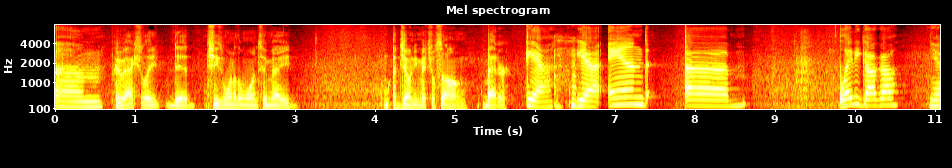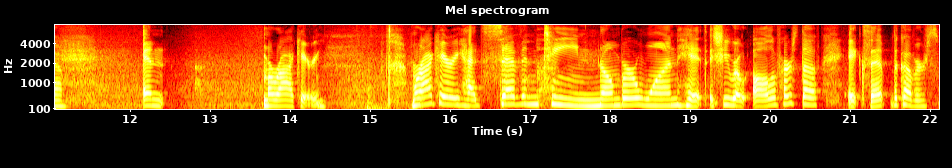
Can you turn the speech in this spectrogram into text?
Who actually did? She's one of the ones who made a Joni Mitchell song better. Yeah. yeah. And um, Lady Gaga Yeah. and Mariah Carey. Mariah Carey had 17 number one hits. She wrote all of her stuff except the covers.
